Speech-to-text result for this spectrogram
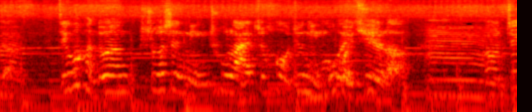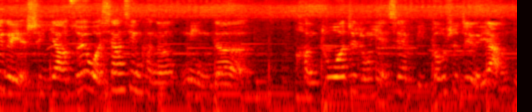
的。结果很多人说是拧出来之后就拧不回去了，嗯，嗯，这个也是一样，所以我相信可能拧的很多这种眼线笔都是这个样子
